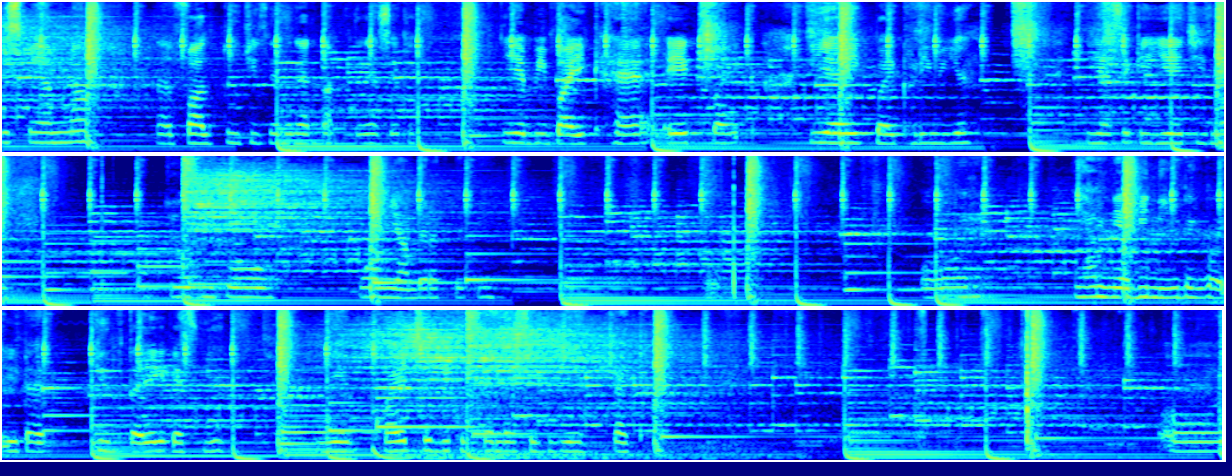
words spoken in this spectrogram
جس میں ہم نا، فالتو چیزیں وغیرہ رکھتے ہیں، جیسے کہ یہ بھی بائک ہے، ایک بائک یہ ایک بائک کھڑی ہوئی ہے. جیسے کہ یہ چیزیں جو بھی ہو، وہ ہم یہاں پہ رکھ دیتے ہیں. اور یہ ہم نے ابھی نہیں لگوائی یہ ٹائر گرتا ہے، یہ کیسی ہے؟ یہ بائک سے بھی کچھ پہلے سے بھی یہ پیٹ اور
